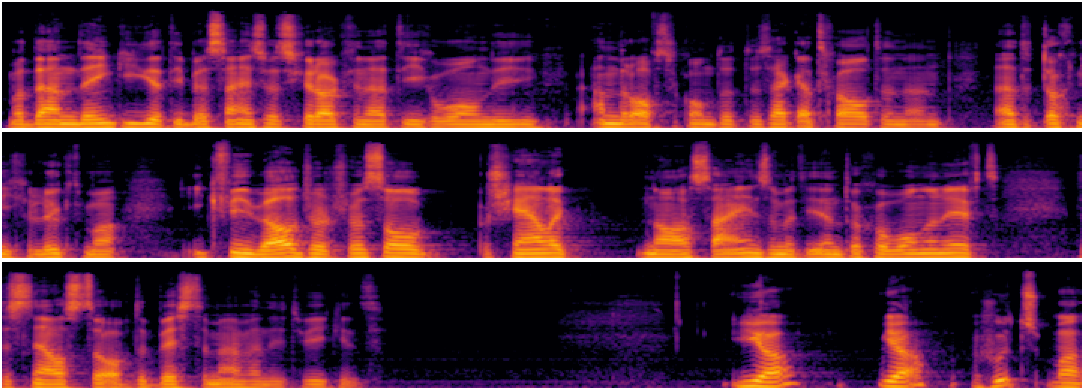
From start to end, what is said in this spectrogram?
Maar dan denk ik dat hij bij Sainz was geraakt en dat hij gewoon die anderhalf seconde uit de zak had gehaald. En dan, had het toch niet gelukt. Maar ik vind wel George Russell waarschijnlijk na Sainz, omdat hij dan toch gewonnen heeft, de snelste of de beste man van dit weekend. ja, ja, goed. Maar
